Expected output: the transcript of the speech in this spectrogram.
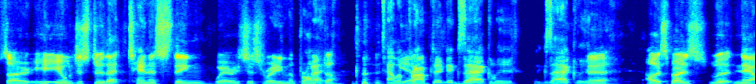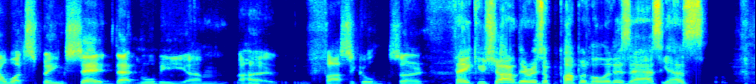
So he'll just do that tennis thing where he's just reading the prompter. Right. Teleprompting, yeah. exactly, exactly. Yeah, I suppose now what's being said that will be um uh, farcical. So thank you, Sean. There is a puppet hole in his ass. Yes.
